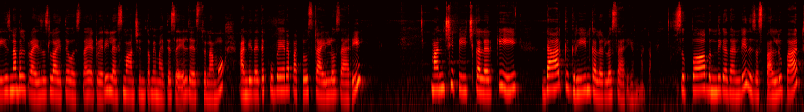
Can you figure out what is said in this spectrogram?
రీజనబుల్ ప్రైజెస్లో అయితే వస్తాయి. అట్ వెరీ లెస్ మార్జిన్తో మేమైతే సేల్ చేస్తున్నాము. అండ్ ఇదైతే కుబేర పట్టు స్టైల్లో శారీ మంచి పీచ్ కలర్కి డార్క్ గ్రీన్ కలర్లో శారీ అనమాట సూపర్బ్ ఉంది కదండి. This is pallu part.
